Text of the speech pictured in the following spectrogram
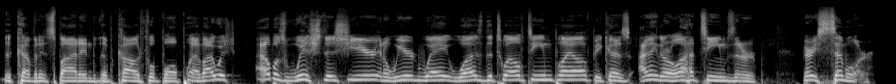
the coveted spot into the college football playoff. I wish I was wish this year in a weird way was the 12 team playoff because I think there are a lot of teams that are – very similar.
